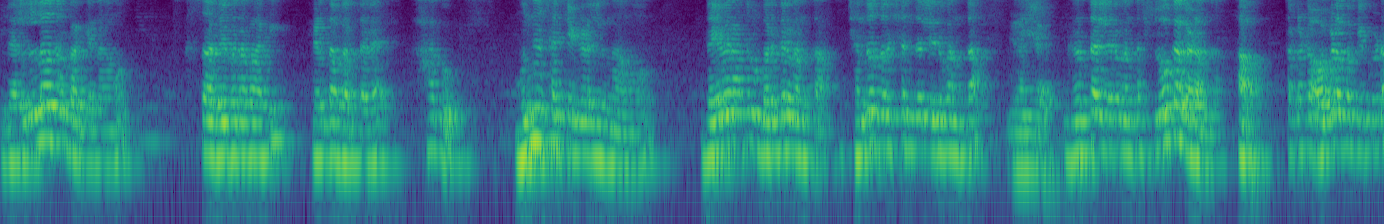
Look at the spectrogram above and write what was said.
ಇವೆಲ್ಲದರ ಬಗ್ಗೆ ನಾವು ಸವಿವರವಾಗಿ ಹೇಳ್ತಾ ಬರ್ತೇವೆ. ಹಾಗೂ ಮುಂದಿನ ಸಂಚಿಕೆಗಳಲ್ಲಿ ನಾವು ದೈವರಾತ್ರು ಬರೆದಿರುವಂತ ಗ್ರಂಥಗಳು. ಗ್ರಂಥದಲ್ಲಿರುವಂತ ಶ್ಲೋಕಗಳನ್ನ ತಗೊಂಡು ಅವುಗಳ ಬಗ್ಗೆ ಕೂಡ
